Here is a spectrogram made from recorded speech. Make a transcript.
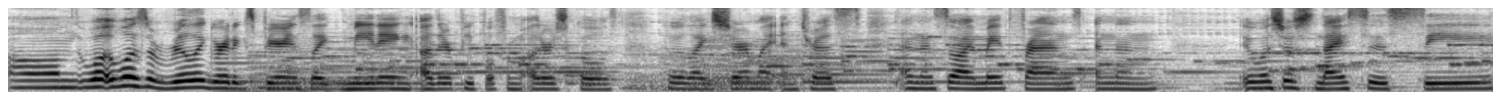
Um, well, it was a really great experience, like meeting other people from other schools who like share my interests, and then so I made friends, and then it was just nice to see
